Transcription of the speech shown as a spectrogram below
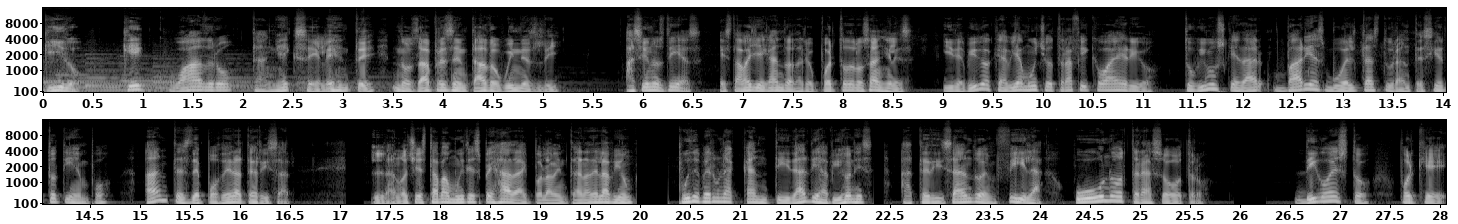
Guido, qué cuadro tan excelente nos ha presentado Winnesley. Hace unos días estaba llegando al aeropuerto de Los Ángeles y debido a que había mucho tráfico aéreo, tuvimos que dar varias vueltas durante cierto tiempo antes de poder aterrizar. La noche estaba muy despejada y por la ventana del avión pude ver una cantidad de aviones aterrizando en fila uno tras otro. Digo esto porque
